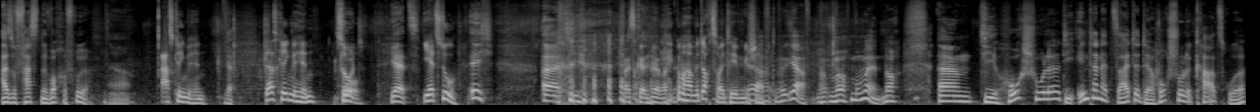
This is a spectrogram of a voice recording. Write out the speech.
Also fast eine Woche früher. Ja. Das kriegen wir hin. Ja. Das kriegen wir hin. So. Gut. Jetzt. Jetzt du. Ich. Äh, die, ich weiß gar nicht mehr, was. Guck mal, haben wir doch zwei Themen geschafft. Ja, ja Moment, noch. Ähm, die Hochschule, die Internetseite der Hochschule Karlsruhe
